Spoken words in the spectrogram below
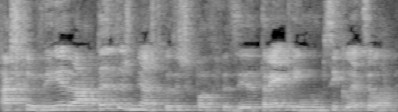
há escrever, há tantas milhares de coisas que pode fazer, trekking, bicicleta, sei lá.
